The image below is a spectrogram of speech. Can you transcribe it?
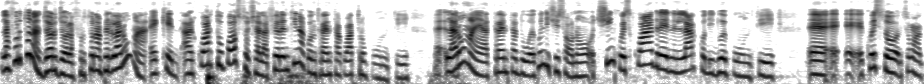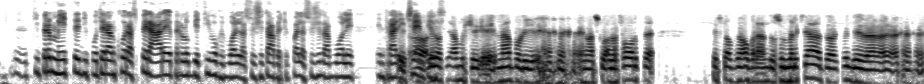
La fortuna, Giorgio, la fortuna per la Roma è che al quarto posto c'è la Fiorentina con 34 punti. Eh, la Roma è a 32, quindi ci sono 5 squadre nell'arco di due punti. Eh, e, e, questo insomma ti permette di poter ancora sperare per l'obiettivo che vuole la società, perché poi la società vuole entrare sì, in Champions. ricordiamoci che il Napoli è una squadra forte che sta operando sul mercato e quindi eh,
